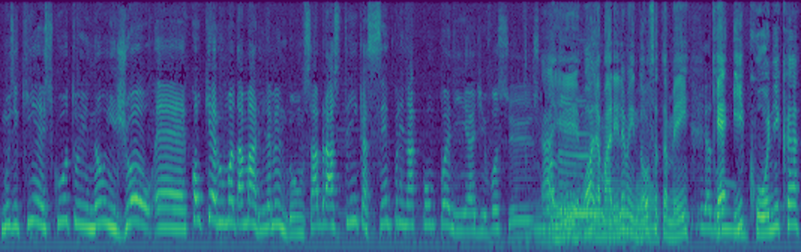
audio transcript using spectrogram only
Musiquinha, escuto e não enjoo. É qualquer uma da Marília Mendonça. Abraço, trinca, sempre na companhia de vocês. Aí, olha, Marília Mendonça também, Obrigado. que é icônica.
